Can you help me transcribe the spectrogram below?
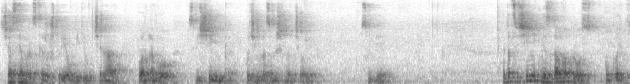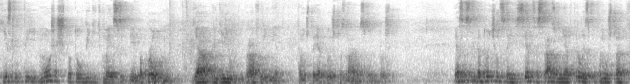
Сейчас я вам расскажу, что я увидел вчера у одного священника, очень возвышенного человека в судьбе. Этот священник мне задал вопрос. Он говорит, если ты можешь что-то увидеть в моей судьбе, попробуй. Я определю, ты прав или нет, потому что я кое-что знаю о своем прошлом. Я сосредоточился, и сердце сразу мне открылось, потому что,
